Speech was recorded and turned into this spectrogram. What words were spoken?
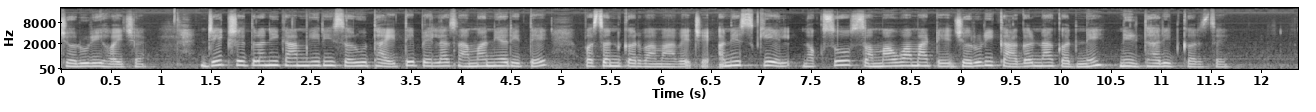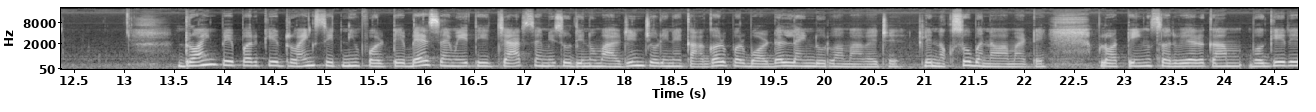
જરૂરી હોય છે. જે ક્ષેત્રની કામગીરી શરૂ થાય તે પહેલાં સામાન્ય રીતે પસંદ કરવામાં આવે છે અને સ્કેલ નકશો સમાવવા માટે જરૂરી કાગળના કદને નિર્ધારિત કરશે. ડ્રોઈંગ પેપર કે ડ્રોઈંગ શીટની ફરતે બે સેમીથી ચાર સેમી સુધીનું માર્જિન જોડીને કાગળ પર બોર્ડર લાઇન દોરવામાં આવે છે, એટલે નકશો બનાવવા માટે. પ્લોટિંગ, સર્વેયર કામ વગેરે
